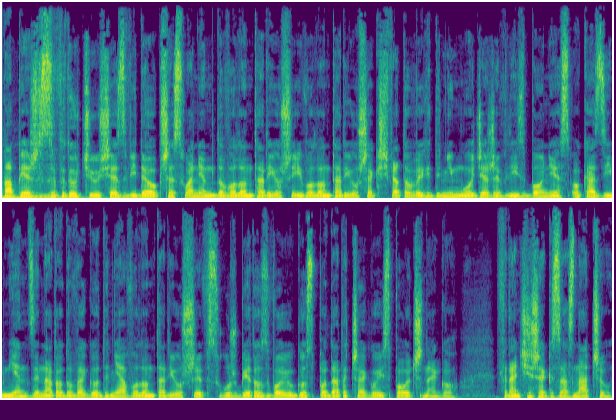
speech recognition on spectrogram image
Papież zwrócił się z wideoprzesłaniem do wolontariuszy i wolontariuszek Światowych Dni Młodzieży w Lizbonie z okazji Międzynarodowego Dnia Wolontariuszy w Służbie Rozwoju Gospodarczego i Społecznego. Franciszek zaznaczył,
